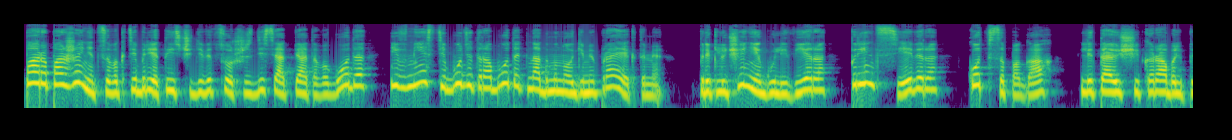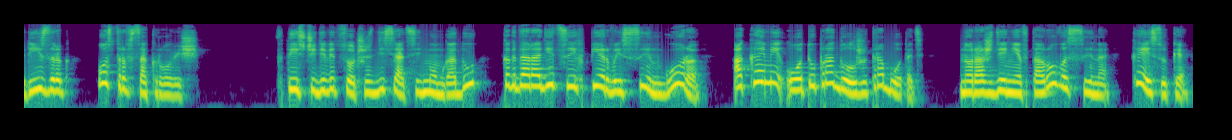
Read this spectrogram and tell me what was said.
Пара поженится в октябре 1965 года и вместе будет работать над многими проектами. «Приключения Гулливера», «Принц Севера», «Кот в сапогах», «Летающий корабль-призрак», «Остров сокровищ». В 1967 году, когда родится их первый сын Гора, а Кэми Оту продолжит работать. Но рождение второго сына, Кейсуке,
